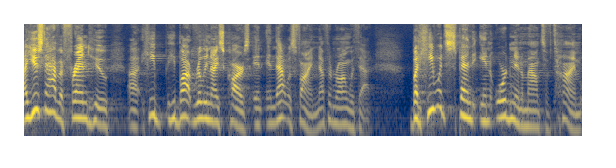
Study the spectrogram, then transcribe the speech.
I used to have a friend who uh, he, he bought really nice cars, and, and that was fine, nothing wrong with that. But he would spend inordinate amounts of time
